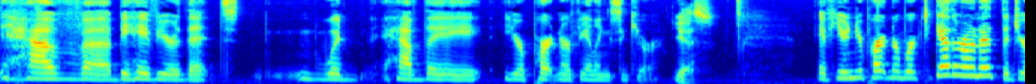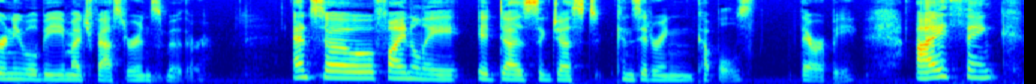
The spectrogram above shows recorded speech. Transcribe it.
have uh, behavior that would have the your partner feeling secure. Yes. If you and your partner work together on it, the journey will be much faster and smoother. And so finally, it does suggest considering couples therapy. I think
